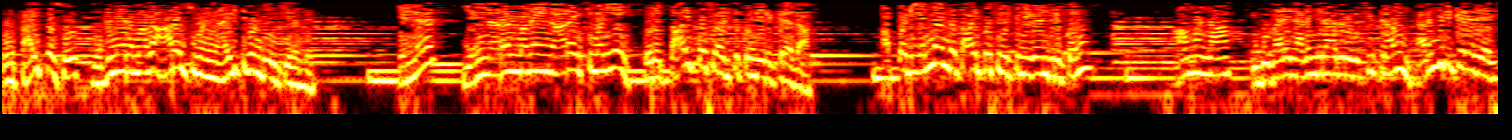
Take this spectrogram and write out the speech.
ஒரு தாய்ப்பசு வெகு நேரமாக ஆராய்ச்சி மணியை அடித்துக் கொண்டிருக்கிறது. என்ன? என் அரண்மனையின் ஆராய்ச்சி மணியை ஒரு தாய்ப்பசு அடித்துக் கொண்டிருக்கிறதா? அப்படி என்ன அந்த தாய்ப்பசுவிற்கு நிகழ்ந்திருக்கும்? ஆமண்ணா இதுவரை நடந்திராத ஒரு விசித்திரம் நடந்திருக்கிறதே.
